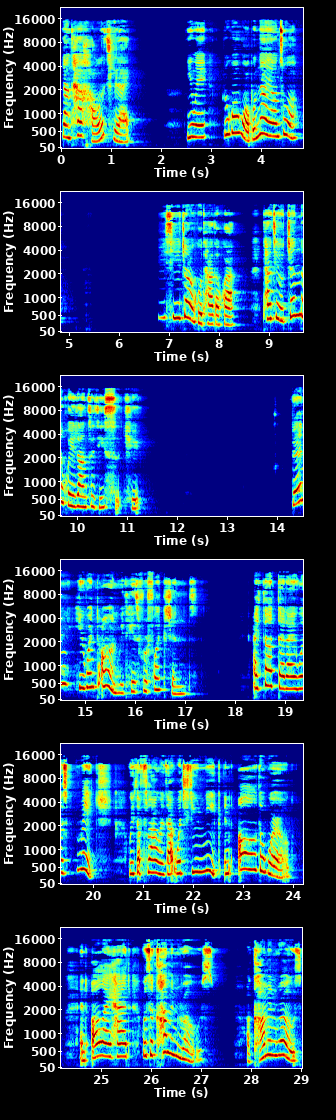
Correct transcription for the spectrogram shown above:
让他好起来。因为如果我不那样做，虚心照顾他的话，他就真的会让自己死去。” Then he went on with his reflections. I thought that I was rich with a flower that was unique in all the world, and all I had was a common rose. A common rose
